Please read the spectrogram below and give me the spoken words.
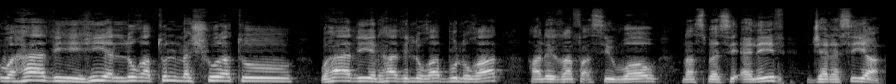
ve hâzihi hiyel lugatul meşhuretu ve hâzihi yani hâzi luga bu lugat hani rafası vav nasbesi elif ceresi ya.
